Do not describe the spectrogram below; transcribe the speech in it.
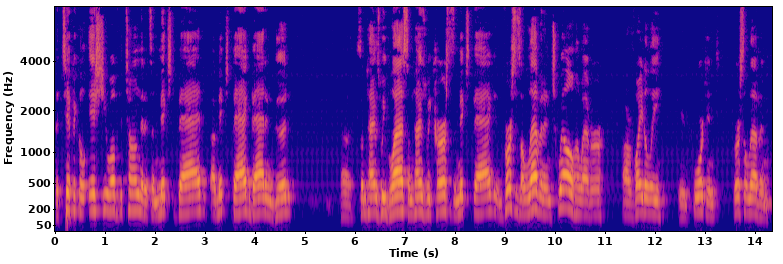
the typical issue of the tongue, that it's a mixed bad, a mixed bag, bad and good. Uh, sometimes we bless, sometimes we curse. It's a mixed bag. In verses 11 and 12, however, are vitally important. Verse 11,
